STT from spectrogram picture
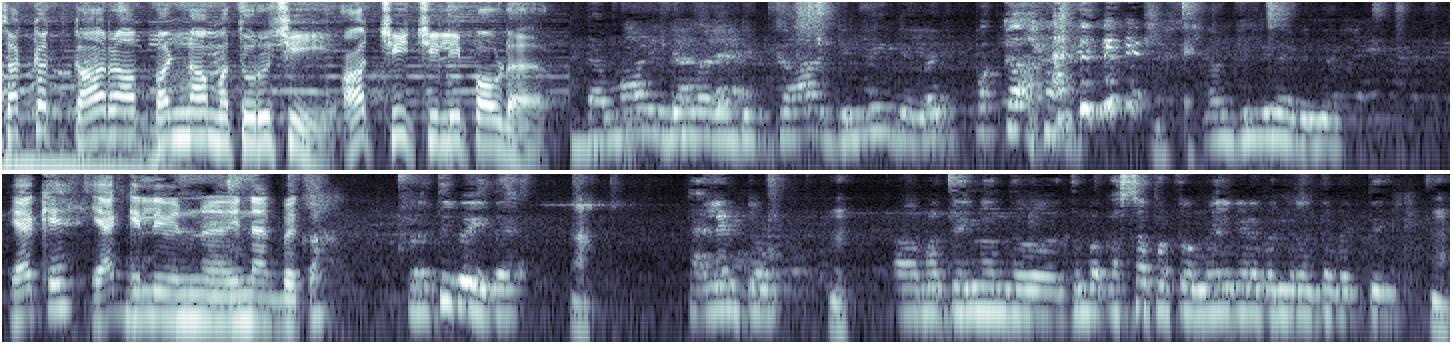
ಸಖತ್ ಖಾರ ಬಣ್ಣ ಮತ್ತು ರುಚಿ ಆಚಿ ಚಿಲ್ಲಿ ಪೌಡರ್. ಡಿಕ್ಕ ಗಿಲ್ಲಿ ಗೆಲ್ಲೋದು ಪಕ್ಕ. ನಮ್ ಗಿಲ್ಲಿನೇ ವಿನ್ನರ್ ಯಾಕೆ? ಯಾಕೆ ಗಿಲ್ಲಿ ವಿನ್ ವಿನ್ ಆಗಬೇಕು? ಪ್ರತಿಭೆ ಇದೆ. ಹಾಂ. ಟ್ಯಾಲೆಂಟು ಹ್ಮ್. ಮತ್ತೆ ಇನ್ನೊಂದು ತುಂಬಾ ಕಷ್ಟಪಟ್ಟು ಮೇಲ್ಗಡೆ ಬಂದಿರೋಂಥ ವ್ಯಕ್ತಿ. ಹ್ಮ್.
